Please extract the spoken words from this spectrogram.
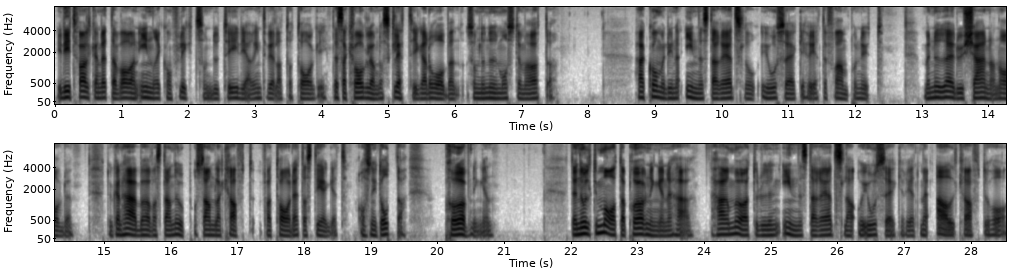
I ditt fall kan detta vara en inre konflikt som du tidigare inte velat ta tag i. Dessa kvarglömda skelett i garderoben som du nu måste möta. Här kommer dina innersta rädslor och osäkerheter fram på nytt. Men nu är du i kärnan av det. Du kan här behöva stanna upp och samla kraft för att ta detta steget. Avsnitt 8. Prövningen. Den ultimata prövningen är här. Här möter du din innersta rädsla och osäkerhet med all kraft du har,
